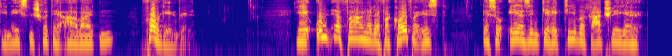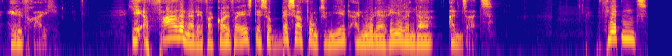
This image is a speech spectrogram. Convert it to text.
die nächsten Schritte erarbeiten, vorgehen will. Je unerfahrener der Verkäufer ist, desto eher sind direktive Ratschläge hilfreich. Je erfahrener der Verkäufer ist, desto besser funktioniert ein moderierender Ansatz. Viertens,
